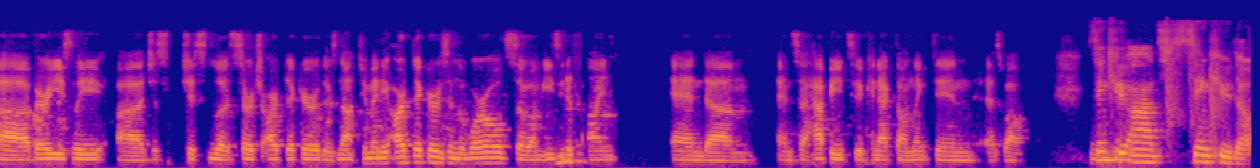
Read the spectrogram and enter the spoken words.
uh, very easily. Uh, just just search Art Dicker. There's not too many Art Dickers in the world, so I'm easy to mm-hmm. find. And um, and so happy to connect on LinkedIn as well. Thank you, Art. Thank you, though.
